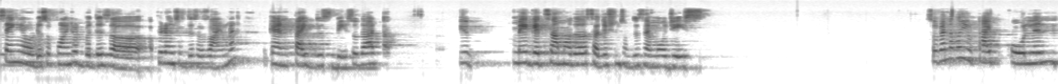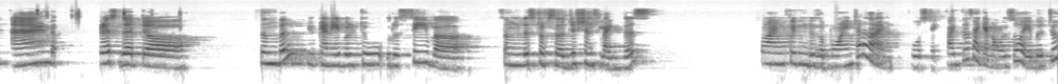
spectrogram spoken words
saying you're disappointed with this uh, appearance of this assignment. You can type this B so that you may get some other suggestions of this emojis. So whenever you type colon and press that uh, symbol, you can able to receive uh, some list of suggestions like this. So I am clicking this disappointed and I am posting. Like this I can also able to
